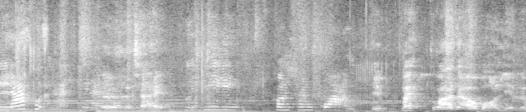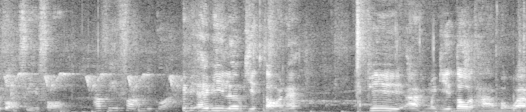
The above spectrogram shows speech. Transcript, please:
นี้น่าขุดนะพี่นะเออใช่พื้นที่ค่อนข้างกว้าง พี่ไม่กว่าจะเอาบ่อเหรียญหรือบ่อฟรีฟอร์มเอาฟรีฟอร์มดีกว่า ให้พี่ให้พี่เริ่มคิดต่อนะ พี่อะเมื่อกี้โต้ถามบอกว่า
